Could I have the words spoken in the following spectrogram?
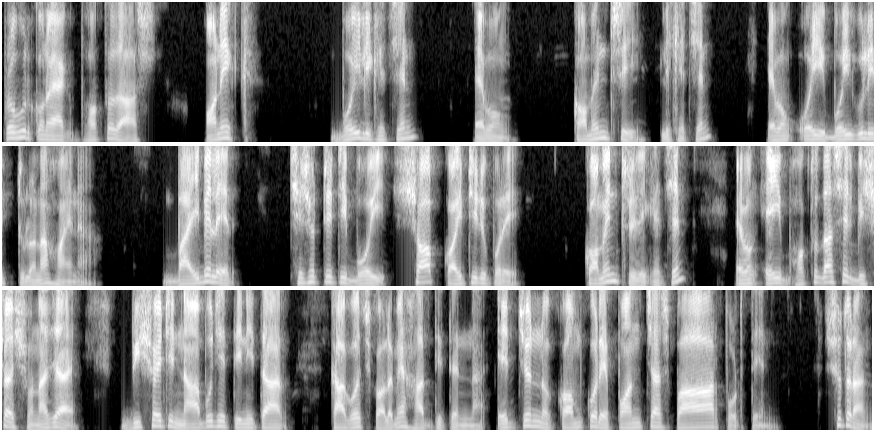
প্রভুর কোনো এক ভক্তদাস অনেক বই লিখেছেন এবং কমেন্ট্রি লিখেছেন এবং ওই বইগুলির তুলনা হয় না। বাইবেলের ছেষট্টিটি বই সব কয়টির উপরে কমেন্ট্রি লিখেছেন এবং এই ভক্তদাসের বিষয় শোনা যায়, বিষয়টি না বুঝে তিনি তার কাগজ কলমে হাত দিতেন না। এর জন্য কম করে পঞ্চাশ বার পড়তেন। সুতরাং,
